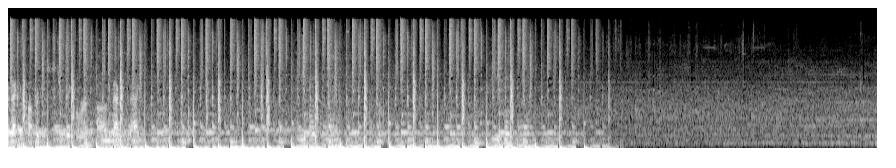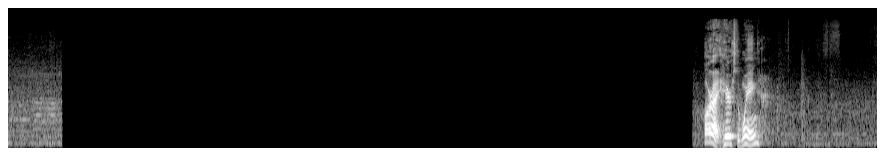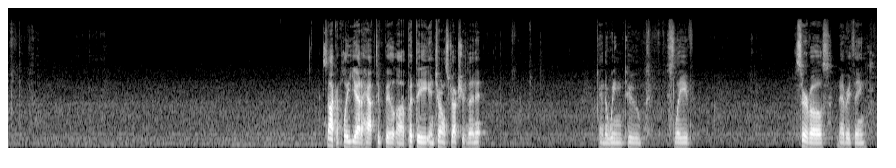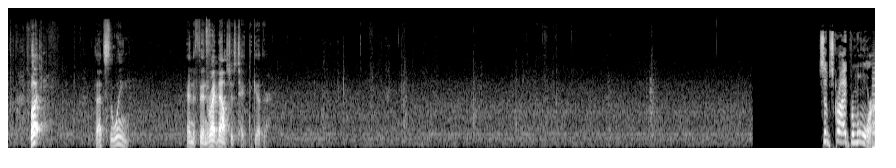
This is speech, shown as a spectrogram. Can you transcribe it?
My vacuum pumper. This is too big for uh, the vacuum bag. All right, here's the wing. It's not complete yet. I have to build, uh, put the internal structures in it and the wing tube, sleeve, servos, and everything. But that's the wing and the fin. Right now it's just taped together. Subscribe for more.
